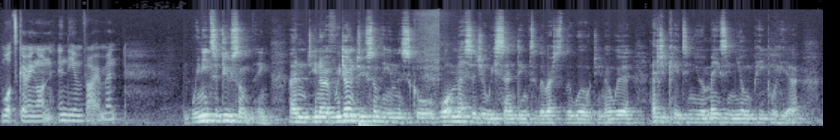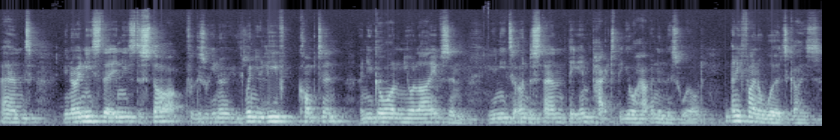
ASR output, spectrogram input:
what's going on in the environment. We need to do something. And, you know, if we don't do something in this school, what message are we sending to the rest of the world? You know, we're educating you amazing young people here. And, you know, it needs to, it needs to start because, you know, when you leave Compton and you go on in your lives and you need to understand the impact that you're having in this world. Any final words, guys?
